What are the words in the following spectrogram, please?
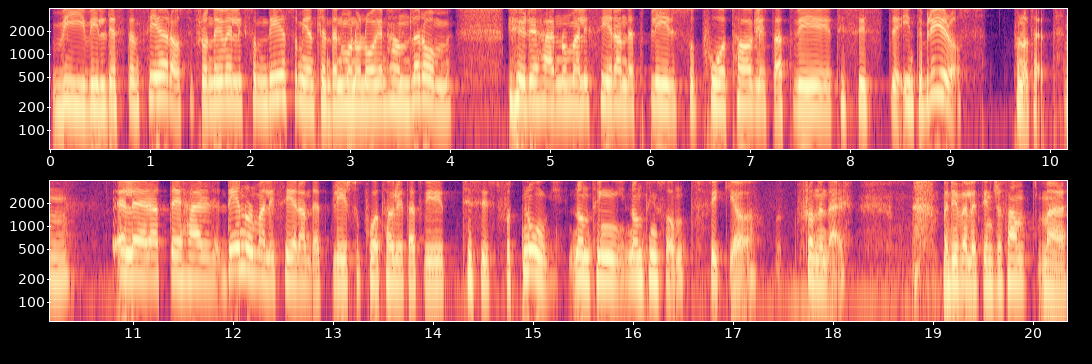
vi vill distansera oss ifrån. Det är väl liksom det som egentligen den monologen handlar om. Hur det här normaliserandet blir så påtagligt att vi till sist inte bryr oss på något sätt. Mm. Eller att det här denormaliserandet blir så påtagligt att vi till sist fått nog. Någonting, någonting sånt fick jag från den där. Men det är väldigt intressant med,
